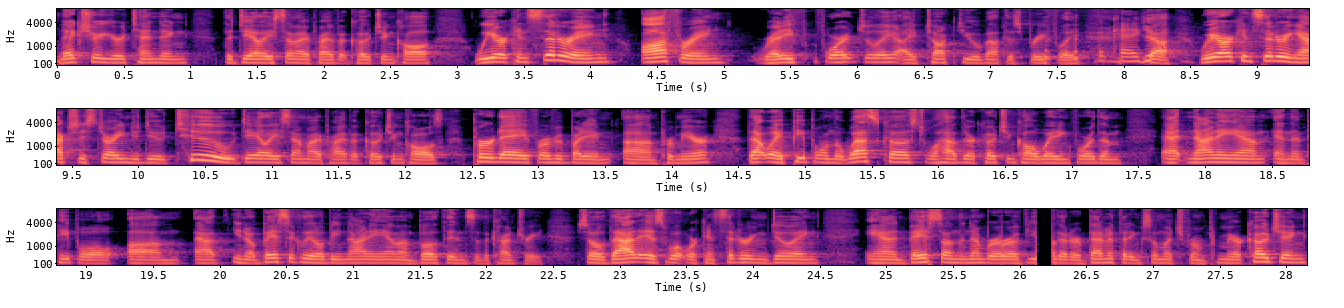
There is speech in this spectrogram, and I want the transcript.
Make sure you're attending the daily semi private coaching call. We are considering offering ready for it, Julie? I've talked to you about this briefly. okay. Yeah, we are considering actually starting to do two daily semi-private coaching calls per day for everybody in um, Premier. That way, people on the West Coast will have their coaching call waiting for them at 9 a.m. and then people um, at you know basically it'll be 9 a.m. on both ends of the country. So that is what we're considering doing, and based on the number of you that are benefiting so much from Premier Coaching,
